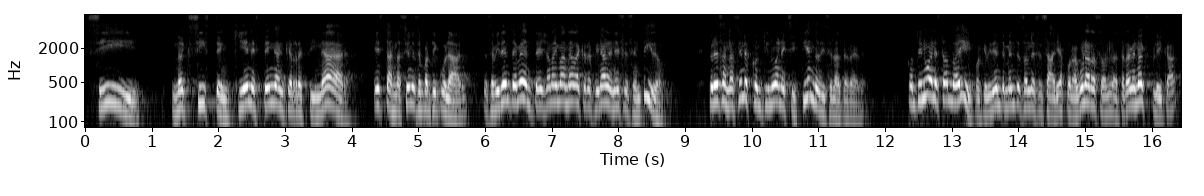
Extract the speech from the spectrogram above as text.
si no existen quienes tengan que refinar estas naciones en particular, entonces evidentemente ya no hay más nada que refinar en ese sentido. Pero esas naciones continúan existiendo, dice el Alter Continúan estando ahí, porque evidentemente son necesarias, por alguna razón, el Alter no explica,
